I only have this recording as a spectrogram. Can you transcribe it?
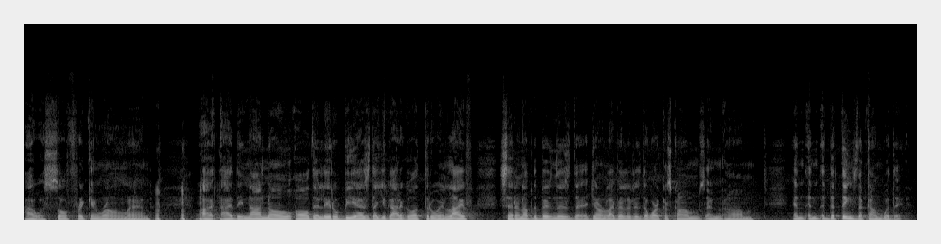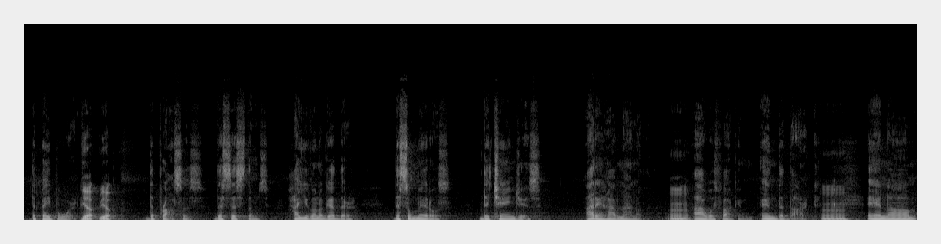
I was so freaking wrong, man. I, I did not know all the little BS that you got to go through in life, setting up the business, the general liabilities, the workers' comps, and um, and and the things that come with it, the paperwork, Yep, yep. the process, the systems, how you gonna get there, the submittals, the changes. I didn't have none of that. I was fucking in the dark, and um,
